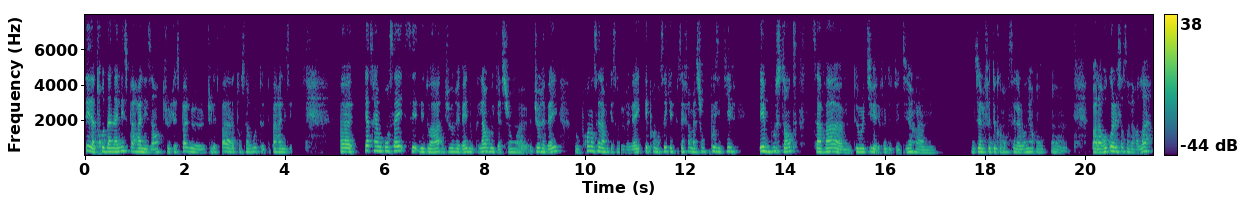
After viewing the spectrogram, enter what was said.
sais, il y a trop d'analyse paralyse, hein. tu ne laisses, pas le, laisses pas ton cerveau te, paralyser. Euh, quatrième conseil, c'est les doigts du réveil, donc l'invocation euh, du réveil. Donc prononcer l'invocation du réveil et prononcer quelques affirmations positives et boostantes ça va te motiver. Le fait de te dire, déjà le fait de commencer la journée par la reconnaissance envers Allah.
